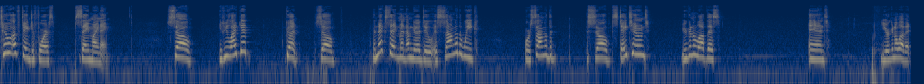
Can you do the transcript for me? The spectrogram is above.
two of Danger Force say my name. So, if you like it, good. So, the next segment I'm going to do is Song of the Week or Song of the. So, stay tuned. You're going to love this. And you're going to love it.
